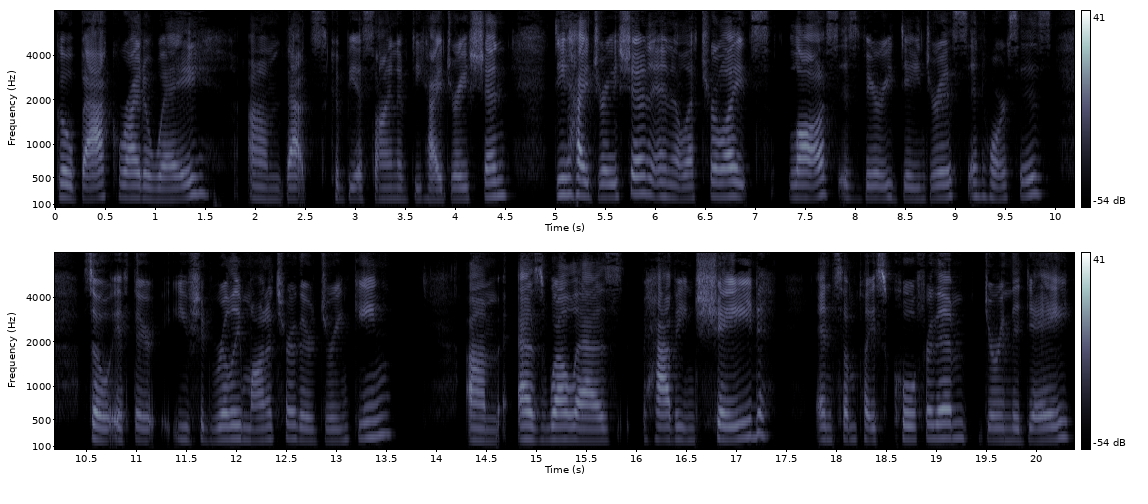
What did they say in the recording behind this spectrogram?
go back right away, um, that could be a sign of dehydration. Dehydration and electrolytes loss is very dangerous in horses. So if they're, you should really monitor their drinking, um, as well as having shade and someplace cool for them during the day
